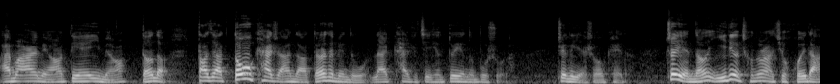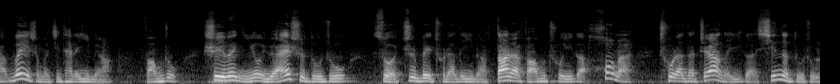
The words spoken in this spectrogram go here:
mRNA 苗、DNA 疫苗等等，大家都开始按照德尔塔病毒来开始进行对应的部署了，这个也是 OK 的。这也能一定程度上去回答为什么今天的疫苗防不住，是因为你用原始毒株所制备出来的疫苗，当然防不出一个后面出来的这样的一个新的毒株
